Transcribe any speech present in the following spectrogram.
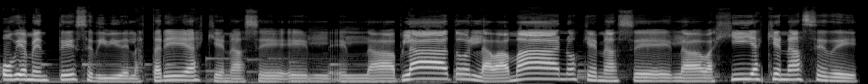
Obviamente se dividen las tareas, quién hace el, el lavaplatos, el lavamanos, quién hace lavavajillas, quién hace de,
